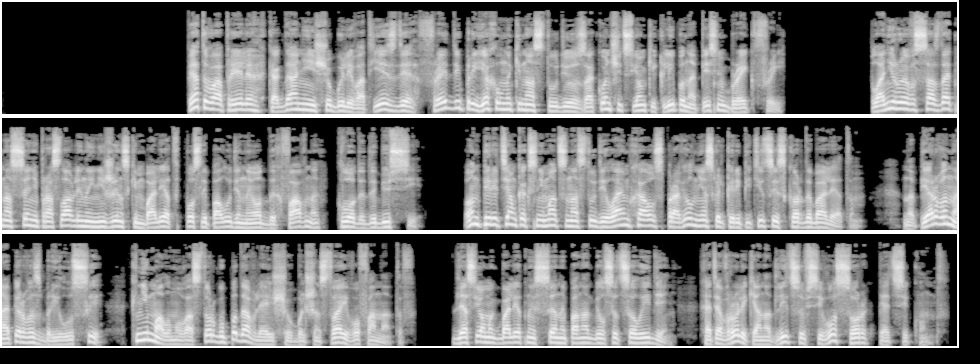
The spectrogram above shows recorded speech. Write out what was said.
5 апреля, когда они еще были в отъезде, Фредди приехал на киностудию закончить съемки клипа на песню «Break Free». Планируя воссоздать на сцене прославленный Нижинским балет послеполуденный отдых Фавна Клода Дебюсси, он перед тем, как сниматься на студии Лаймхаус, провел несколько репетиций с кордебалетом. Но перво-наперво сбрил усы, к немалому восторгу подавляющего большинства его фанатов. Для съемок балетной сцены понадобился целый день, хотя в ролике она длится всего 45 секунд.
